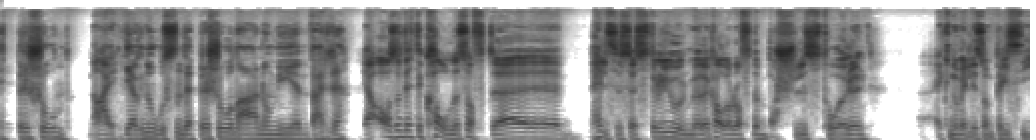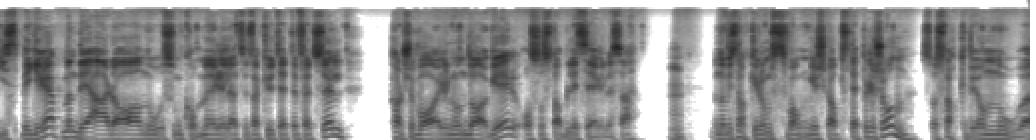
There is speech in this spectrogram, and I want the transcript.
depresjon. Nei. Diagnosen depresjon er noe mye verre. Ja, altså Dette kalles ofte eh, Helsesøstre og jordmødre kaller det ofte barselstårer. Ikke noe veldig sånn presist begrep, men det er da noe som kommer relativt akutt etter fødsel. Kanskje varer noen dager, og så stabiliserer det seg. Men når vi snakker om svangerskapsdepresjon, så snakker vi om noe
